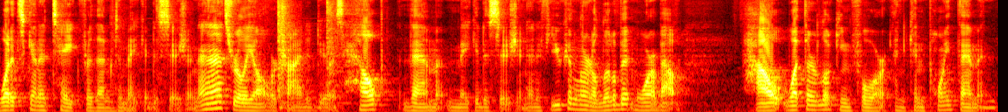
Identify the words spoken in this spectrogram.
what it's going to take for them to make a decision. And that's really all we're trying to do is help them make a decision. And if you can learn a little bit more about how what they're looking for and can point them and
